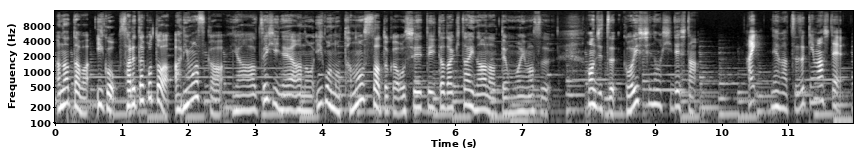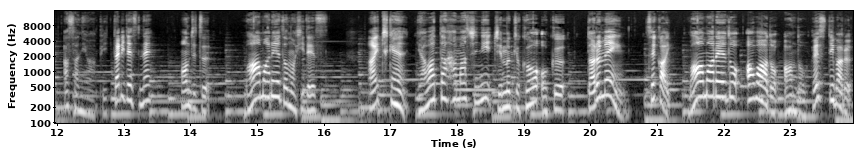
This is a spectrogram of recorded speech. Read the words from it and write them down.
あなたは囲碁されたことはありますか？いやーぜひねあの囲碁の楽しさとか教えていただきたいななんて思います。本日碁石の日でした。では続きまして朝にはぴったりですね。本日マーマレードの日です。愛知県八幡浜市に事務局を置くダルメイン世界マーマレードアワードフェスティバル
